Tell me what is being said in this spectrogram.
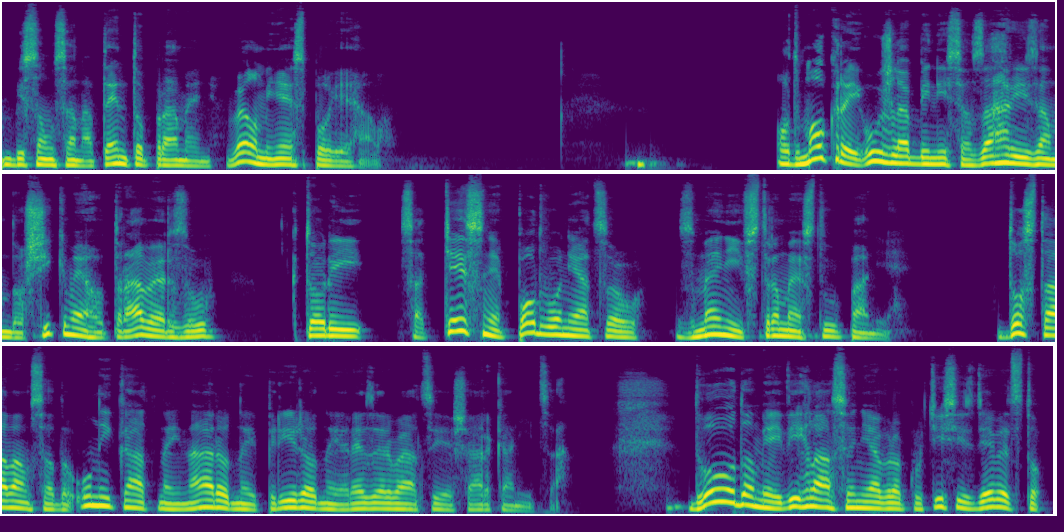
by som sa na tento prameň veľmi nespoliehal. Od mokrej užľabiny sa zahrízam do šikmého traverzu, ktorý sa tesne pod voniacou zmení v strmé stúpanie dostávam sa do unikátnej národnej prírodnej rezervácie Šarkanica. Dôvodom jej vyhlásenia v roku 1984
